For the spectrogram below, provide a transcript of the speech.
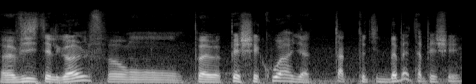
euh, visiter le golfe, on peut pêcher quoi Il y a tas de petites bébêtes à pêcher.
